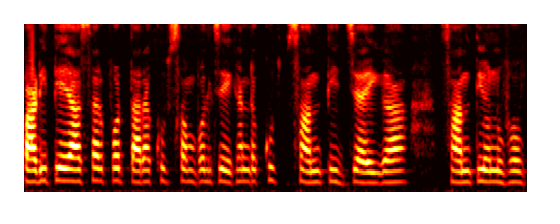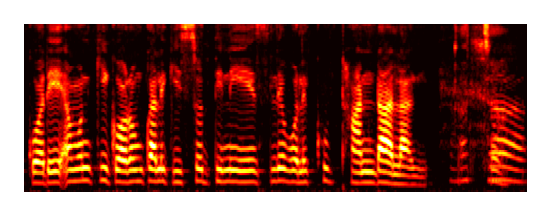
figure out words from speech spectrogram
বাড়িতে আসার পর তারা খুব সব বলছে এখানটা খুব শান্তির জায়গা শান্তি অনুভব করে। এমনকি গরমকালে গ্রীষ্মর দিনে আসলে বলে খুব ঠান্ডা লাগে। আচ্ছা।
